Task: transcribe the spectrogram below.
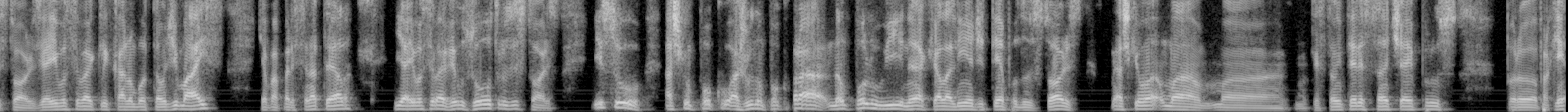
stories. E aí você vai clicar no botão de mais, que vai aparecer na tela, e aí você vai ver os outros stories. Isso acho que um pouco ajuda um pouco para não poluir né, aquela linha de tempo dos stories. Acho que é uma, uma, uma, uma questão interessante aí para quem,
